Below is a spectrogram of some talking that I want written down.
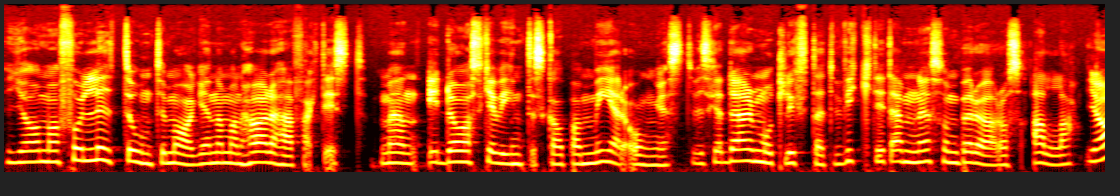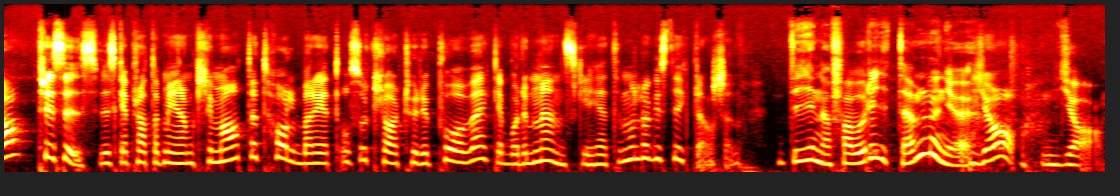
Ja, man får lite ont i magen när man hör det här faktiskt. Men idag ska vi inte skapa mer ångest. Vi ska däremot lyfta ett viktigt ämne som berör oss alla. Ja, precis. Vi ska prata mer om klimatet, hållbarhet och såklart hur det påverkar både mänskligheten och logistikbranschen. Dina favoritämnen ju. Ja. ja.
